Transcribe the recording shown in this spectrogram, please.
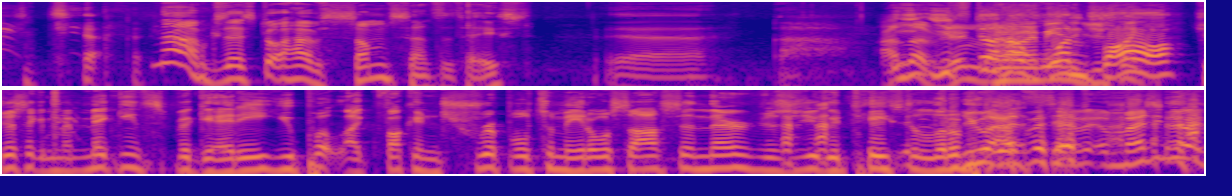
yeah. No, because I still have some sense of taste. yeah. I You- love you your still nuts. have one just ball. Like, just like m- making spaghetti, you put like fucking triple tomato sauce in there, just so you could taste a little You bit. had seven, imagine you had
